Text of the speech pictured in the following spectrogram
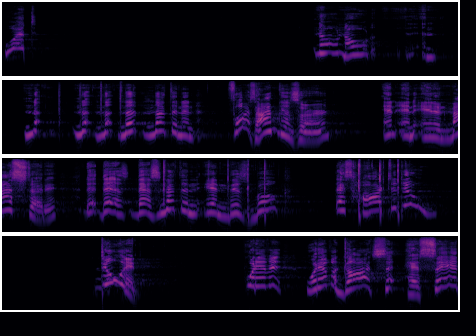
What? No, no, no, no, no nothing in, far as I'm concerned, and, and, and in my study, there's, there's nothing in this book that's hard to do. Do it. Whatever, whatever God has said,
